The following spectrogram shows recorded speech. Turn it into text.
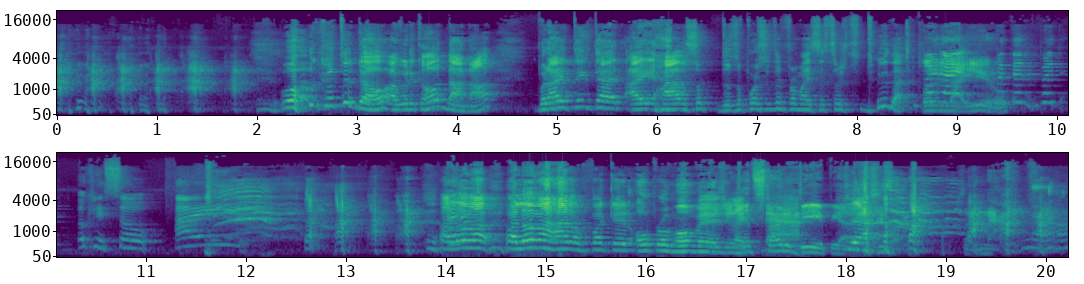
"Well, good to know. I'm going to call Nana." But I think that I have su- the support system for my sisters to do that. but, Clearly, I, not you. but then, but okay, so I. I love how I love how I had a fucking Oprah moment. And you're like, it started "Nah." deep, yeah. Yeah. She's like, she's like, nah. Nah,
